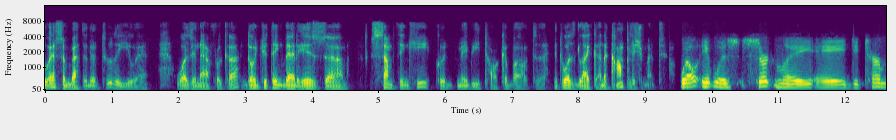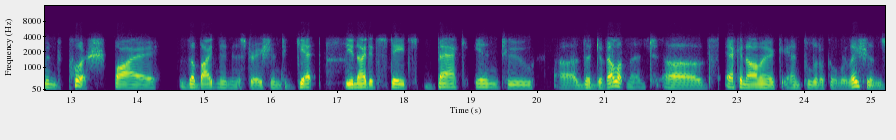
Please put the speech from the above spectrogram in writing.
U.S. ambassador to the UN, was in Africa. Don't you think that is uh, something he could maybe talk about? It was like an accomplishment. Well, it was certainly a determined push by the Biden administration to get the United States back into uh, the development of economic and political relations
